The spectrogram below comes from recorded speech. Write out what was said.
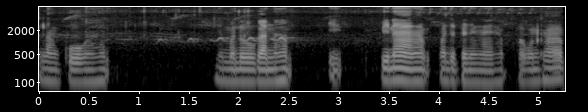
กำลังปลูกนะครับ เดี๋ยวมาดูกันนะครับ อีกปีหน้านะครับ มันจะเป็นยังไงครับ ขอบคุณครับ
